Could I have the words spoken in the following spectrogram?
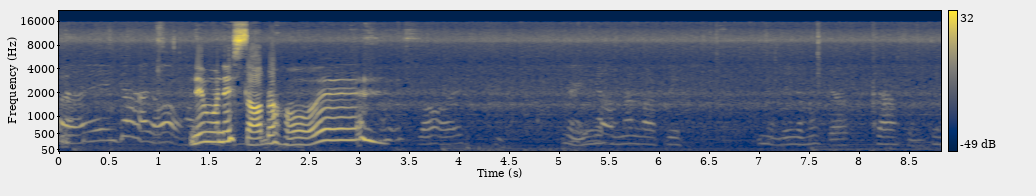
mấy ra rồi nếu muốn nếu sợ đó hồ ấy này nha nó là gì mà đây là mấy chợ cha xuống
